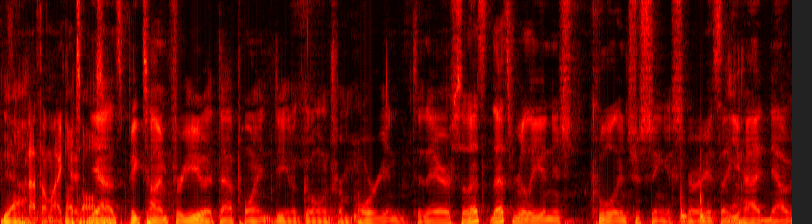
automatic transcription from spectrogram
Yeah, nothing like that's it. awesome. Yeah, it's big time for you at that point. You know, going from Oregon to there. So that's that's really an ish- cool, interesting experience that you had. Now,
